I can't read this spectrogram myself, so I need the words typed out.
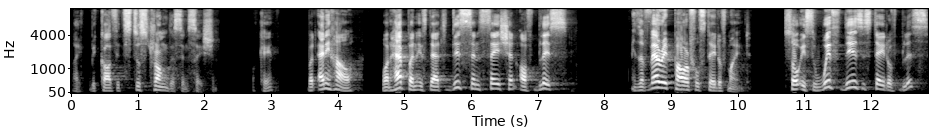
like because it's too strong the sensation. Okay? But anyhow, what happened is that this sensation of bliss is a very powerful state of mind. So it's with this state of bliss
